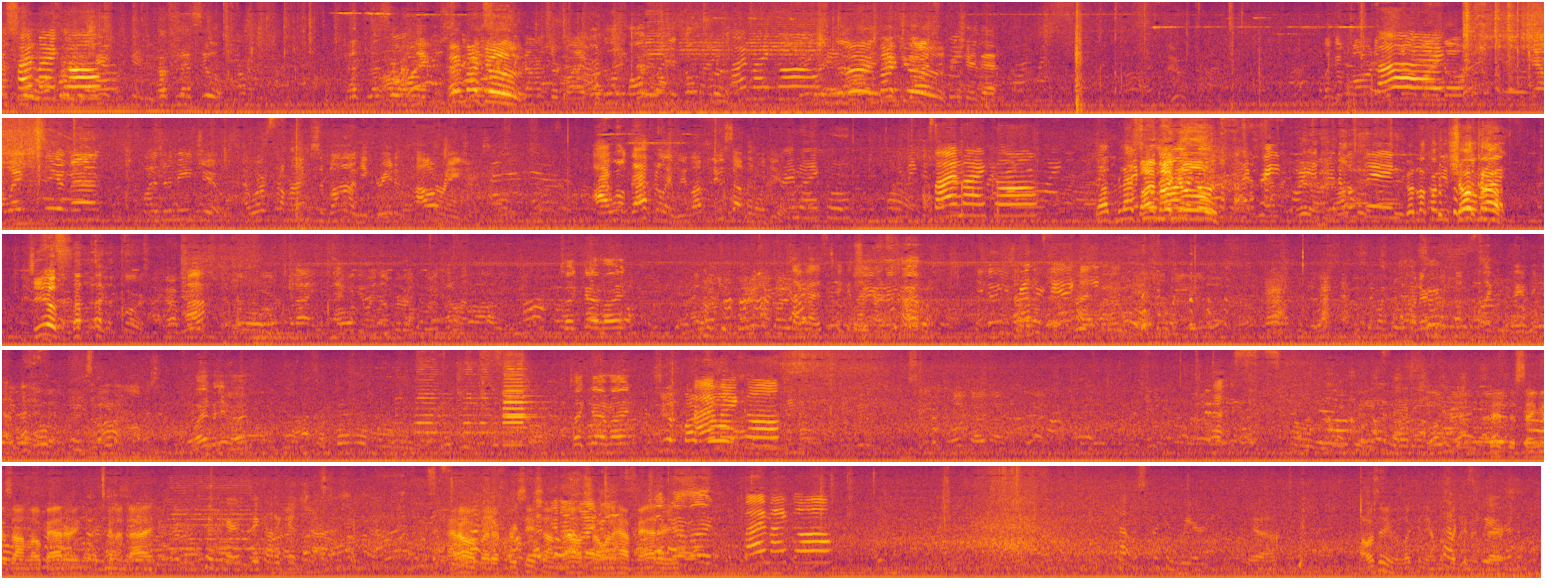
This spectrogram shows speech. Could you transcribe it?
Hi, Michael. God bless you. God bless you, Mike. Hey, Michael! Hi, Michael. Hey, Michael! Appreciate that. Looking forward to Bye. the show, Michael. Can't wait to see you, man. Pleasure to meet you. I work for Haim Saban. He created the Power Rangers. I will definitely. We'd love to do something with you. Bye, Michael. Bye, Michael. God bless Bye, you, Michael. I prayed for you through the whole thing. Good luck on your show, Mike. Cheers! Huh? Can I, can I give you a number real quick? I don't have Take care, mate. That guy's taking that car. You know your brother Jackie? like waving at us. Wave at you, mate. Take care, mate. Cheers, Hi, Michael! Michael. Babe, this thing is on low battery. It's gonna die. Who cares? We got a good shot. I know, but if we see something else, I want to have batteries. Bye, Michael. That was freaking weird. Yeah. I wasn't even looking at him. I was That looking was at this. weird.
